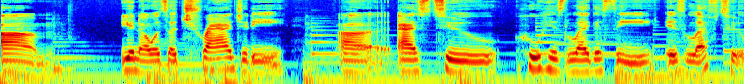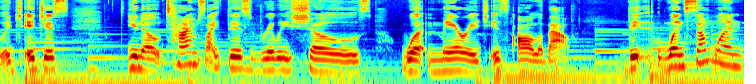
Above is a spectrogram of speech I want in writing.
um, you know, it's a tragedy uh, as to who his legacy is left to. It, it just you know, times like this really shows what marriage is all about. The, when someone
